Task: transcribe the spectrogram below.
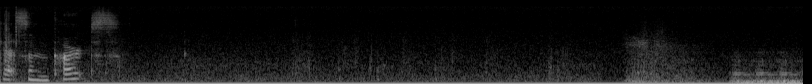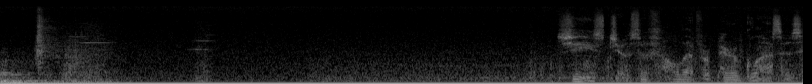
Got some parts. Jeez, Joseph. All that for a pair of glasses.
